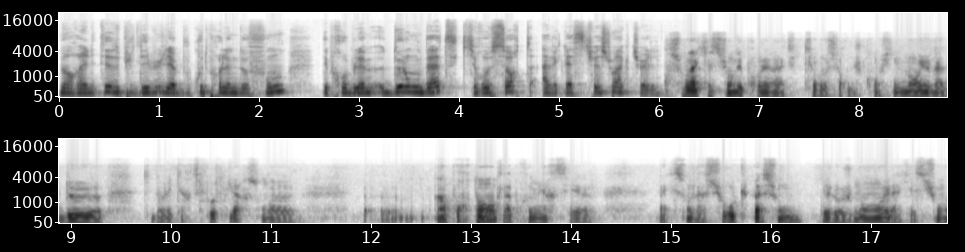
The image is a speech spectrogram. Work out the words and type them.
mais en réalité depuis le début il y a beaucoup de problèmes de fond, des problèmes de longue date qui ressortent avec la situation actuelle. Sur la question des problématiques qui ressortent du confinement, il y en a deux euh, qui dans les quartiers populaires sont euh, euh, importantes. La première c'est la question de la suroccupation des logements et la question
